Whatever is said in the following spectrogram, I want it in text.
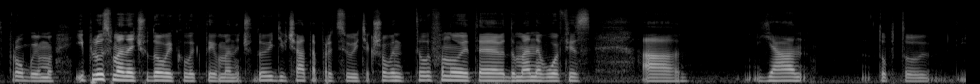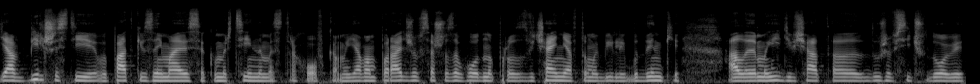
спробуємо. І плюс в мене чудовий колектив, в мене чудові дівчата працюють. Якщо ви телефонуєте до мене в офіс, а, я Тобто я в більшості випадків займаюся комерційними страховками. Я вам пораджу все, що завгодно про звичайні автомобілі, будинки, але мої дівчата дуже всі чудові,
